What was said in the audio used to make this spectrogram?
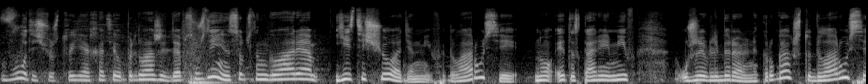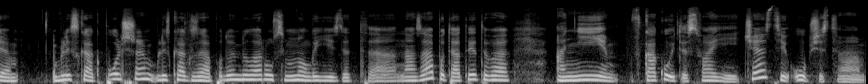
вот еще, что я хотела предложить для обсуждения. Собственно говоря, есть еще один миф о Белоруссии, но это скорее миф уже в либеральных кругах, что Белоруссия близка к Польше, близка к Западу. Белорусы много ездят э, на Запад, и от этого они в какой-то своей части общества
